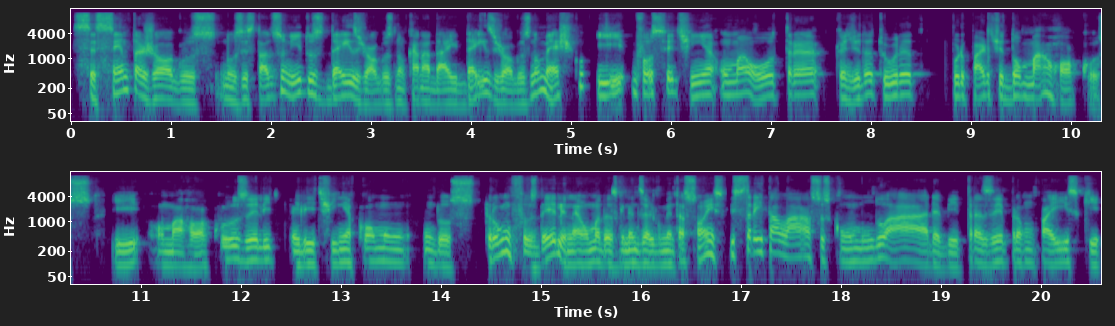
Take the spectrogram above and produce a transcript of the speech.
60 jogos nos Estados Unidos, 10 jogos no Canadá e 10 jogos no México, e você tinha uma outra candidatura por parte do Marrocos. E o Marrocos, ele, ele tinha como um dos trunfos dele, né, uma das grandes argumentações, estreitar laços com o mundo árabe, trazer para um país que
